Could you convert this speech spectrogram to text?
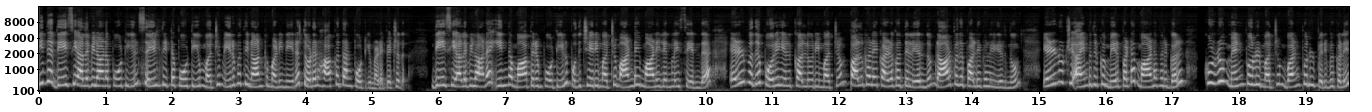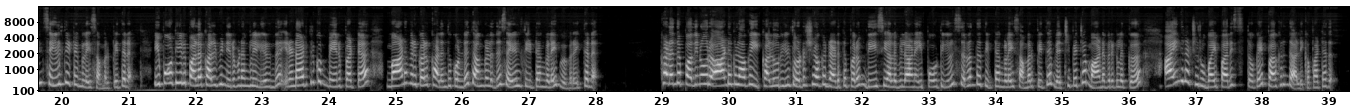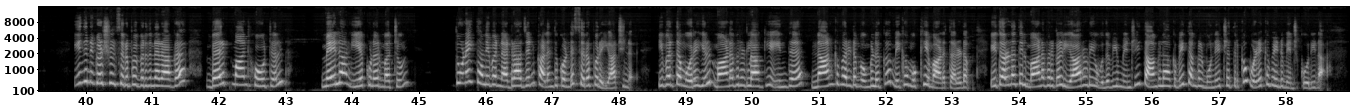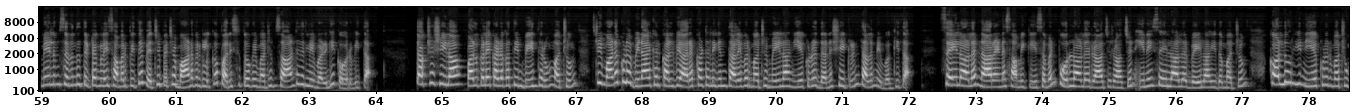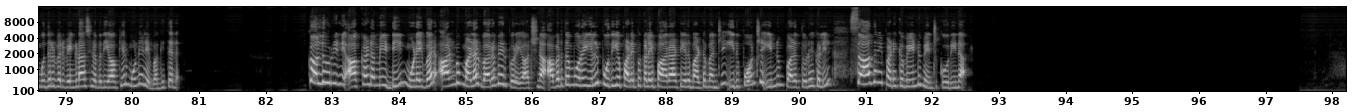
இந்த தேசிய அளவிலான போட்டியில் செயல் திட்ட போட்டியும் மற்றும் இருபத்தி நான்கு மணி நேர தொடர் ஹாக்கத்தான் போட்டியும் நடைபெற்றது. தேசிய அளவிலான இந்த மாபெரும் போட்டியில் புதுச்சேரி மற்றும் அண்டை மாநிலங்களைச் சேர்ந்த எழுபது பொறியியல் கல்லூரி மற்றும் பல்கலைக்கழகத்தில் இருந்தும் நாற்பது பள்ளிகளில் இருந்தும் எழுநூற்றி ஐம்பதுக்கும் மேற்பட்ட மாணவர்கள் குழு மென்பொருள் மற்றும் வன்பொருள் பிரிவுகளில் செயல் திட்டங்களை சமர்ப்பித்தனர். இப்போட்டியில் பல கல்வி நிறுவனங்களில் இருந்து இரண்டாயிரத்திற்கும் மேற்பட்ட மாணவர்கள் கலந்து கொண்டு தங்களது செயல் திட்டங்களை விவரித்தனர். கடந்த பதினோரு ஆண்டுகளாக இக்கல்லூரியில் தொடர்ச்சியாக நடத்தப்படும் தேசிய அளவிலான இப்போட்டியில் சிறந்த திட்டங்களை சமர்ப்பித்து வெற்றி பெற்ற மாணவர்களுக்கு ஐந்து லட்சம் ரூபாய் பரிசு தொகை பகிர்ந்து அளிக்கப்பட்டது. இந்த நிகழ்ச்சியில் சிறப்பு விருந்தினராக பெர்க்மாண்ட் ஹோட்டல் மேலாண் இயக்குனர் மற்றும் துணைத் தலைவர் நடராஜன் கலந்து கொண்டு சிறப்புரையாற்றினர். இவர் தம் உரையில் மாணவர்களாகிய இந்த நான்கு வருடம் உங்களுக்கு மிக முக்கியமான தருணம். இத்தருணத்தில் மாணவர்கள் யாருடைய உதவியும் இன்றி தாங்களாகவே தங்கள் முன்னேற்றத்திற்கு உழைக்க வேண்டும் என்று கூறினார். மேலும் சிறந்த திட்டங்களை சமர்ப்பித்து வெற்றி பெற்ற மாணவர்களுக்கு பரிசுத் தொகை மற்றும் சான்றிதழ்களை வழங்கி கௌரவித்தார். தக்ஷஷீலா பல்கலைக்கழகத்தின் வேந்தரும் மற்றும் ஸ்ரீ மணக்குள விநாயகர் கல்வி அறக்கட்டளையின் தலைவர் மற்றும் மேலாண் இயக்குநர் தனசேகரன் தலைமை வகித்தார். செயலாளர் நாராயணசாமி கேசவன் பொருளாளர் ராஜராஜன் இணை செயலாளர் வேலாயுதம் மற்றும் கல்லூரியின் இயக்குநர் மற்றும் முதல்வர் வெங்கடாச்சலபதி ஆகியோர் முன்னிலை வகித்தனர். கல்லூரியின் அகாடமி டீன் முனைவர் அன்புமலர் வரவேற்புரையாற்றினார். அவரது முறையில் புதிய படைப்புகளை பாராட்டியது மட்டுமன்றி இதுபோன்று இன்னும் பல துறைகளில் சாதனை படைக்க வேண்டும் என்று கூறினார்.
